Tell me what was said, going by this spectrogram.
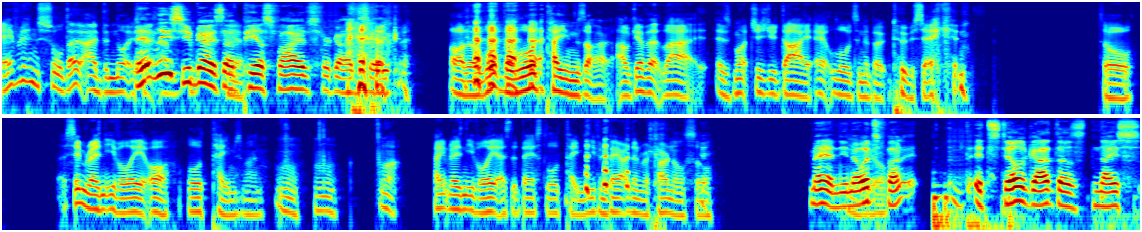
everything's sold out. I did not. At least I'm- you guys have yeah. PS5s for God's sake. oh, the load, the load times are. I'll give it that. As much as you die, it loads in about two seconds. So, same Resident Evil 8. Oh, load times, man. Mm, mm, mwah. I think Resident Evil 8 has the best load times, even better than Returnal. So, Man, you There know you it's go. fun. It's still got those nice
